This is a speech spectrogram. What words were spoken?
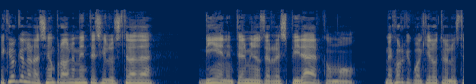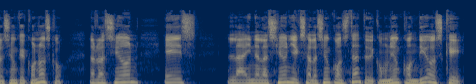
Y creo que la oración probablemente es ilustrada bien en términos de respirar, como mejor que cualquier otra ilustración que conozco. La oración es la inhalación y exhalación constante de comunión con Dios que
